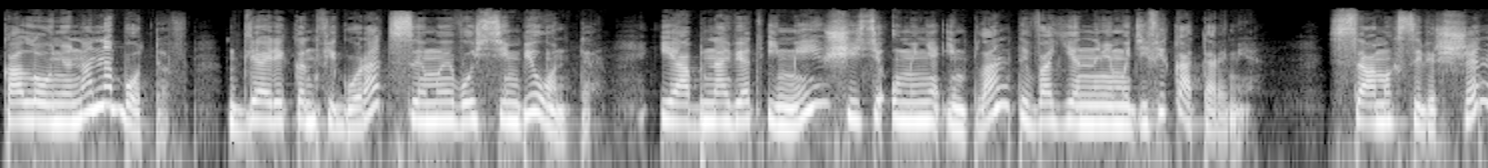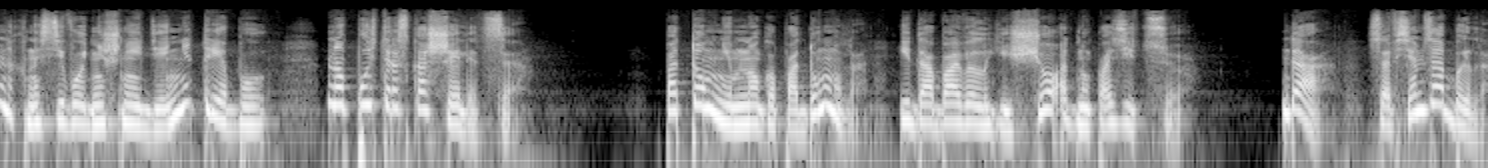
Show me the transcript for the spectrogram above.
колонию наноботов для реконфигурации моего симбионта и обновят имеющиеся у меня импланты военными модификаторами. Самых совершенных на сегодняшний день не требую, но пусть раскошелятся. Потом немного подумала и добавила еще одну позицию. Да, совсем забыла.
